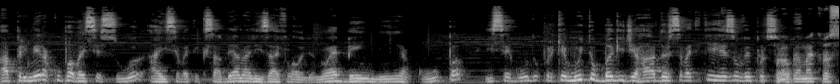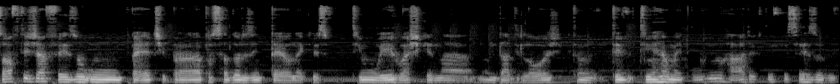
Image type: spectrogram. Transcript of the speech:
a primeira culpa vai ser sua, aí você vai ter que saber analisar e falar: olha, não é bem minha culpa. E segundo, porque muito bug de hardware você vai ter que resolver por software. A própria Microsoft já fez um, um patch para processadores Intel, né? Que eles tinham um erro, acho que na, na unidade de loja. Então teve, tinha realmente um no hardware que teve que ser resolvido.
